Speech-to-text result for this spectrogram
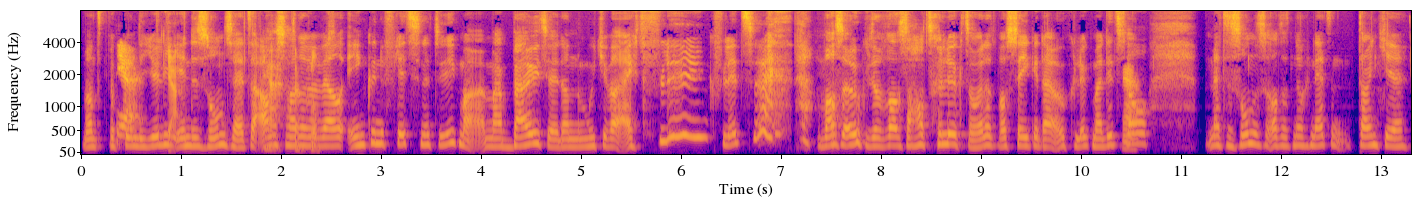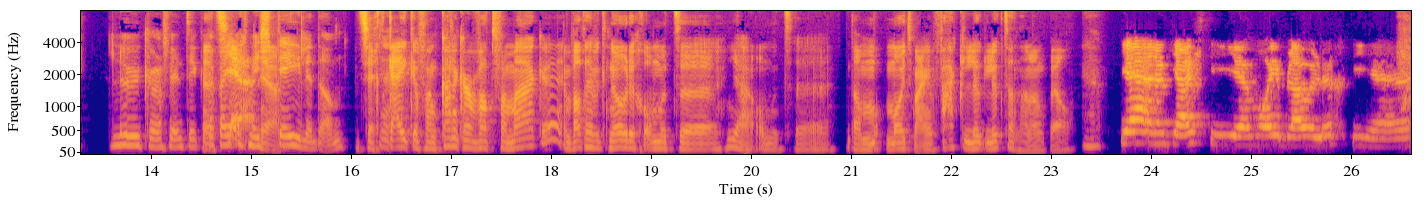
Want we Ja. konden jullie Ja. in de zon zetten. Anders hadden we klopt. wel in kunnen flitsen natuurlijk. Maar, maar buiten, dan moet je wel echt flink flitsen. Was ook, dat was, had gelukt hoor. Dat was zeker daar ook gelukt. Maar dit is Ja. wel, met de zon is altijd nog net een tandje leuker, vind ik. Daar kan je echt mee ja. spelen dan. Het zegt Ja. kijken van kan ik er wat van maken? En wat heb ik nodig om het, eh, ja, om het eh, dan mo- mooi te maken? En vaak lukt, lukt dat dan ook wel. Ja, en ook juist die eh, mooie blauwe lucht die je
